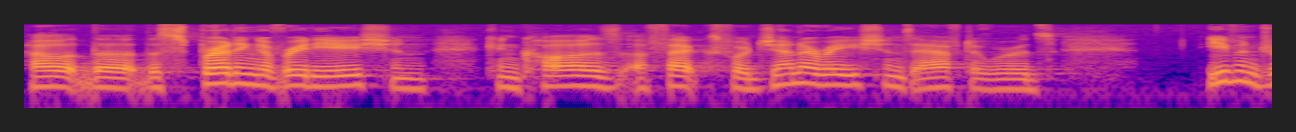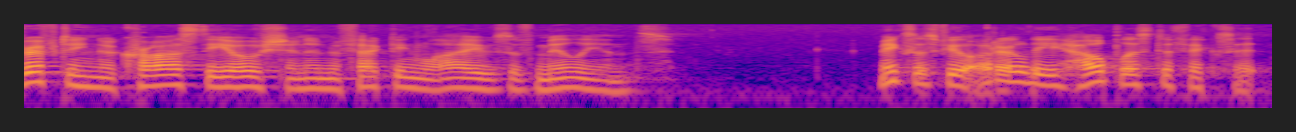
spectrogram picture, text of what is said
how the, the spreading of radiation can cause effects for generations afterwards, even drifting across the ocean and affecting lives of millions. Makes us feel utterly helpless to fix it.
